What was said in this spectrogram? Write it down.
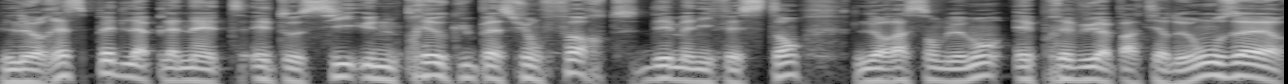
Le respect de la planète est aussi une préoccupation forte des manifestants. Le rassemblement est prévu à partir de 11h,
